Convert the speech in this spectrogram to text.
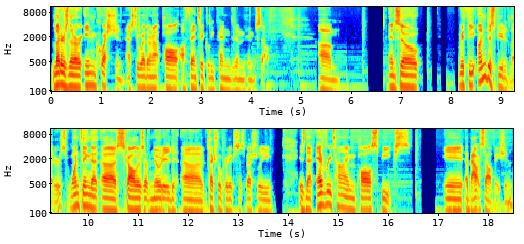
letters that are in question as to whether or not Paul authentically penned them himself. Um, and so with the undisputed letters, one thing that uh, scholars have noted, uh, textual critics especially, is that every time Paul speaks in, about salvation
